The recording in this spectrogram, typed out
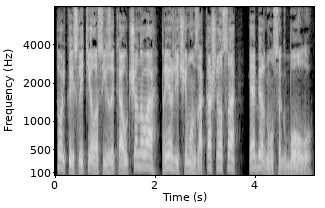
Только и слетела с языка ученого, прежде чем он закашлялся и обернулся к Боулу.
